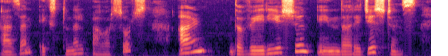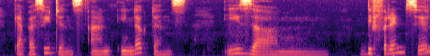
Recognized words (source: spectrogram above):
as an external power source and the variation in the resistance capacitance and inductance is um, differential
